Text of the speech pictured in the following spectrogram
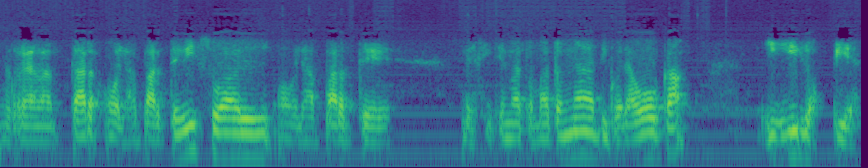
readaptar o la parte visual o la parte del sistema tomatognático, la boca y los pies.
